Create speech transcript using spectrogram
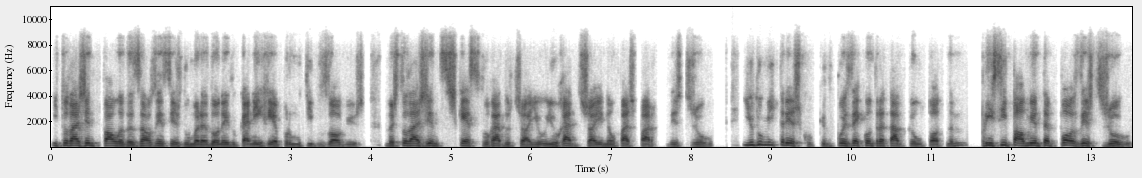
e toda a gente fala das ausências do Maradona e do Canirre por motivos óbvios, mas toda a gente se esquece do Rado Choio e o Rado Choio não faz parte deste jogo. E o Dumitrescu, que depois é contratado pelo Tottenham, principalmente após este jogo,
